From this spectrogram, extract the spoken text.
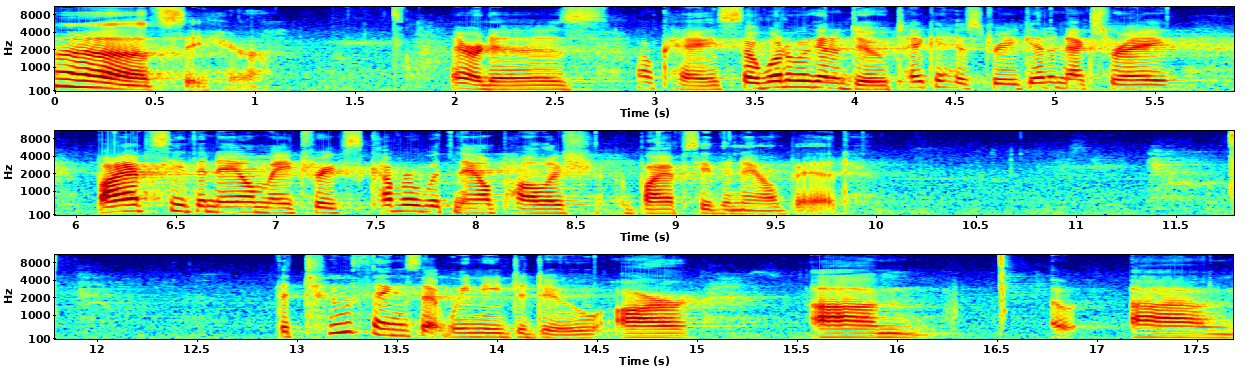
Uh, let's see here. There it is. Okay, so what are we going to do? Take a history, get an x ray, biopsy the nail matrix, cover with nail polish, or biopsy the nail bed. The two things that we need to do are um, uh, um,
